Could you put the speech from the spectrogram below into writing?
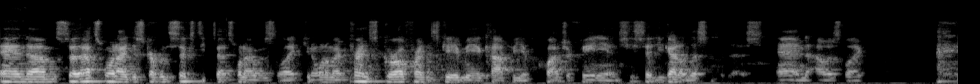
and um, so that's when I discovered the 60s. That's when I was like, you know, one of my friends' girlfriends gave me a copy of Quadrophenia and she said, you got to listen to this. And I was like,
